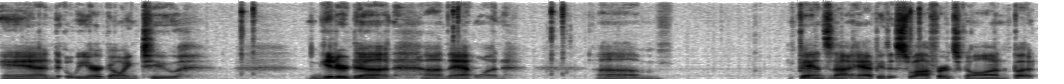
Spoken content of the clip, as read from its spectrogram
and we are going to get her done on that one. Um, fans not happy that Swafford's gone, but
